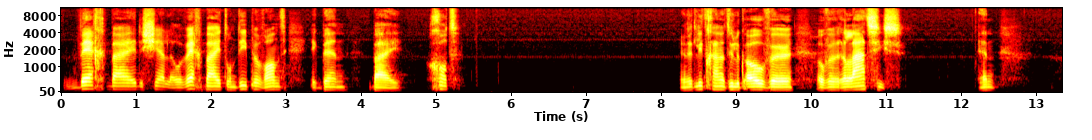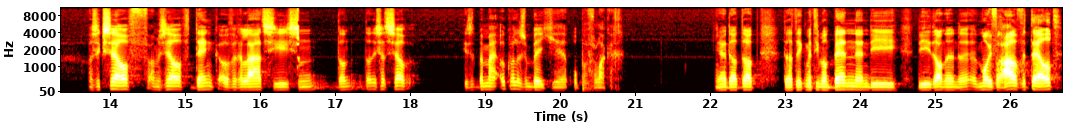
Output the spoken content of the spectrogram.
weg bij de shallow, weg bij het ondiepe, want ik ben bij God. En dit lied gaat natuurlijk over, over relaties. En als ik zelf aan mezelf denk over relaties, dan, dan, is, het zelf, is het bij mij ook wel eens een beetje oppervlakkig. Ja, dat, dat, dat ik met iemand ben en die, die dan een, mooi verhaal vertelt.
